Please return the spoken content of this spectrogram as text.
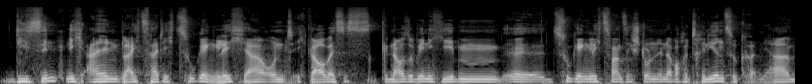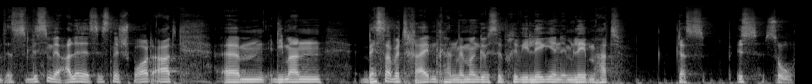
die sind nicht allen gleichzeitig zugänglich, ja, und ich glaube, es ist genauso wenig jedem äh, zugänglich, 20 Stunden in der Woche trainieren zu können, ja, das wissen wir alle, es ist eine Sportart, ähm, die man besser betreiben kann, wenn man gewisse Privilegien im Leben hat. Das ist so.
